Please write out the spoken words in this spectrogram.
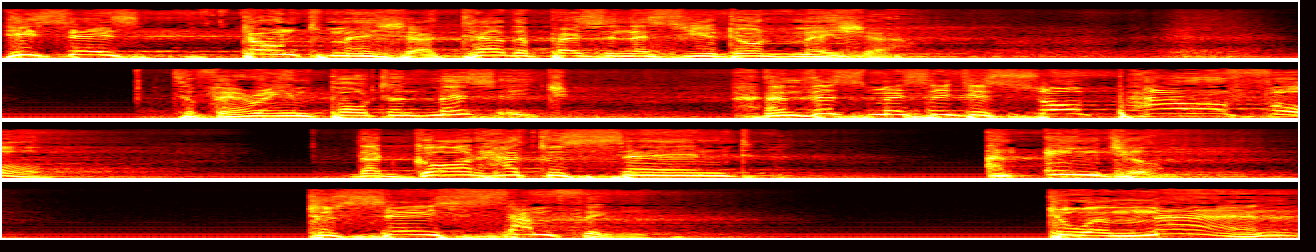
He says, don't measure. Tell the person to you, don't measure. It's a very important message. And this message is so powerful that God had to send an angel to say something to a man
